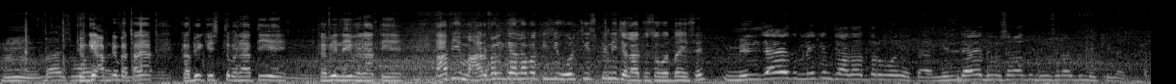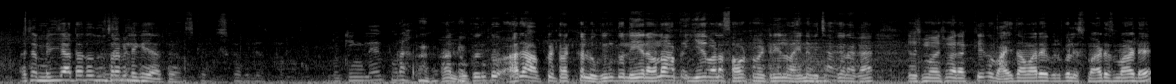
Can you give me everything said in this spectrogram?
हम्म, क्योंकि आपने बताया कभी किस्त भराती है कभी नहीं भराती है। आप ये मार्बल के अलावा किसी और चीज़ पे नहीं चलाते सोबत भाई से मिल जाए तो लेकिन ज़्यादातर वही होता है। मिल जाए दूसरा तो दूसरा भी लेके जाते हैं। अच्छा मिल जाता तो दूसरा भी लेके जाते हो। इसका ले पूरा। हाँ लुकिंग तो अरे आपके ट्रक का लुकिंग तो ले रहा हूँ ना। आप ये वाला सॉफ्ट मटेरियल भाई ने बिछा के रखा है। चश्मा वश्मा रख के तो भाई तो हमारे बिल्कुल स्मार्ट स्मार्ट है।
